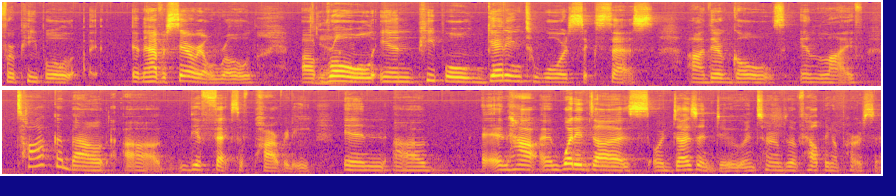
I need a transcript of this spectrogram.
for people, an adversarial role uh, yeah. role in people getting towards success, uh, their goals in life. talk about uh, the effects of poverty in uh, and how and what it does or doesn't do in terms of helping a person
